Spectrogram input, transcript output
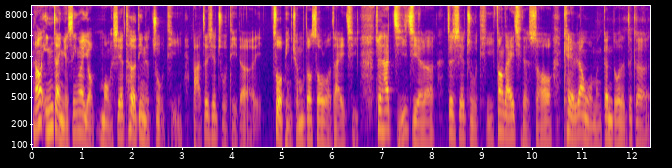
然后影展也是因为有某些特定的主题，把这些主题的作品全部都收罗在一起，所以它集结了这些主题放在一起的时候，可以让我们更多的这个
